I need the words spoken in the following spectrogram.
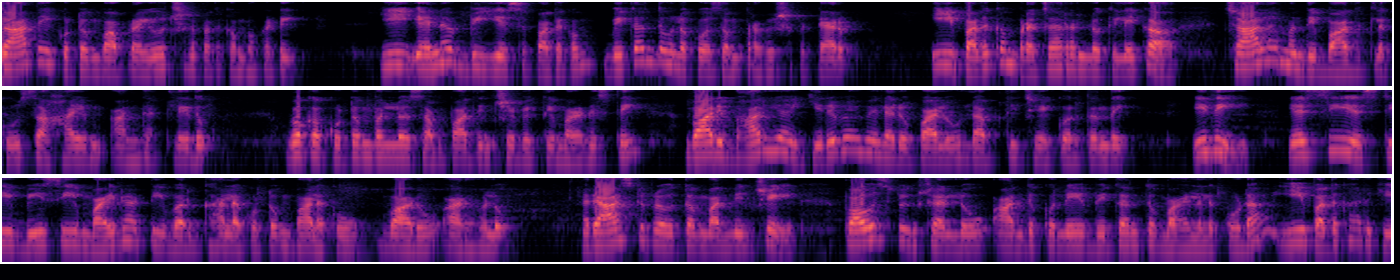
జాతీయ కుటుంబ ప్రయోజన పథకం ఒకటి. ఈ ఎన్ఎఫ్బిఎస్ పథకం వితంతువుల కోసం ప్రవేశపెట్టారు. ఈ పథకం ప్రచారంలోకి లేక చాలామంది బాధితులకు సహాయం అందట్లేదు. ఒక కుటుంబంలో సంపాదించే వ్యక్తి మరణిస్తే వారి భార్య ఇరవై వేల రూపాయలు లబ్ధి చేకూరుతుంది. ఇది ఎస్సీ ఎస్టీ బీసీ మైనార్టీ వర్గాల కుటుంబాలకు వారు అర్హులు. రాష్ట్ర ప్రభుత్వం అందించే పౌస్ పెన్షన్లు అందుకునే వితంతు మహిళలు కూడా ఈ పథకానికి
